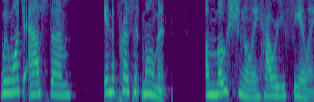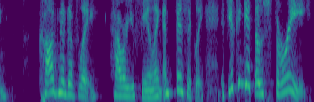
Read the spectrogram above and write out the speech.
we want to ask them in the present moment, emotionally, how are you feeling? Cognitively, how are you feeling and physically if you can get those three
